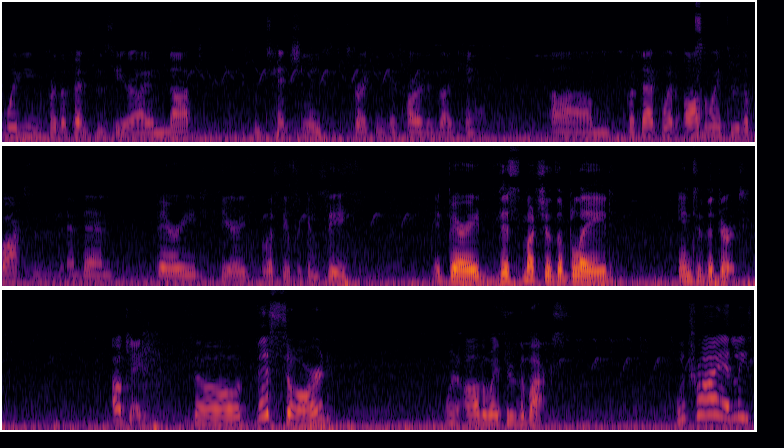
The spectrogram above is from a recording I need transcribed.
swinging for the fences here. I am not intentionally striking as hard as I can. Um, but that went all the way through the boxes and then buried here. Let's see if we can see. It buried this much of the blade into the dirt. Okay, so this sword went all the way through the box. We'll try at least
